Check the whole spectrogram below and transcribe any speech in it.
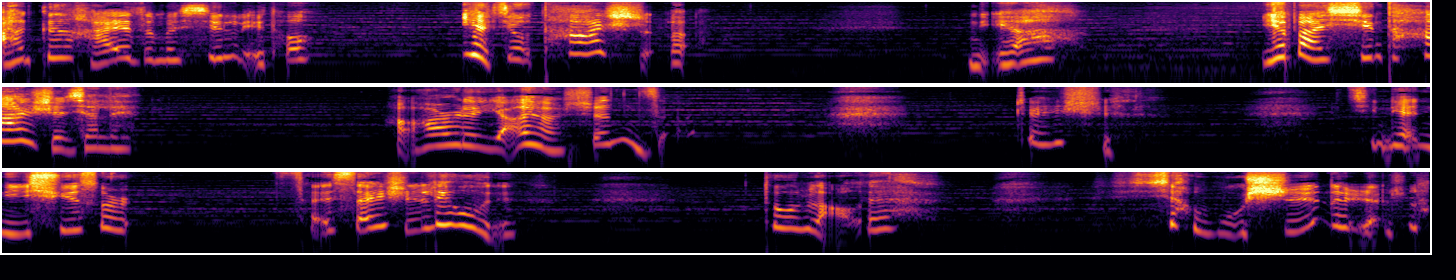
俺跟孩子们心里头也就踏实了。你呀，也把心踏实下来，好好的养养身子。真是的。今天你虚岁才三十六呢，都老的像五十的人了。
